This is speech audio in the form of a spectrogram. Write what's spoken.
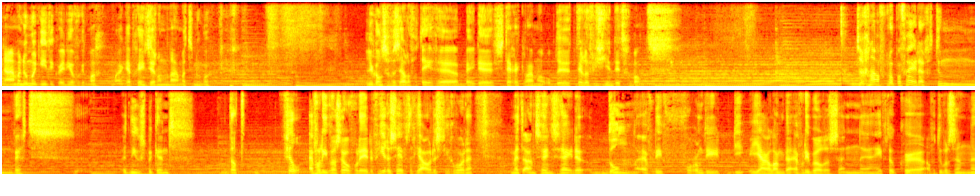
Namen noem het niet, ik weet niet of ik het mag... maar ik heb geen zin om namen te noemen. Je komt ze vanzelf wel tegen bij de sterreclame op de televisie in dit verband. Terug naar afgelopen vrijdag. Toen werd het nieuws bekend dat Phil Everly was overleden. 74 jaar oud is hij geworden. Met aan zijn zijde Don Everly vormde die, die jarenlang de Everly Brothers. En uh, heeft ook uh, af en toe wel eens een, uh,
